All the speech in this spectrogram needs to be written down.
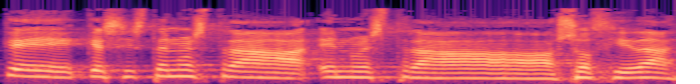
que, existe en nuestra, en nuestra sociedad.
